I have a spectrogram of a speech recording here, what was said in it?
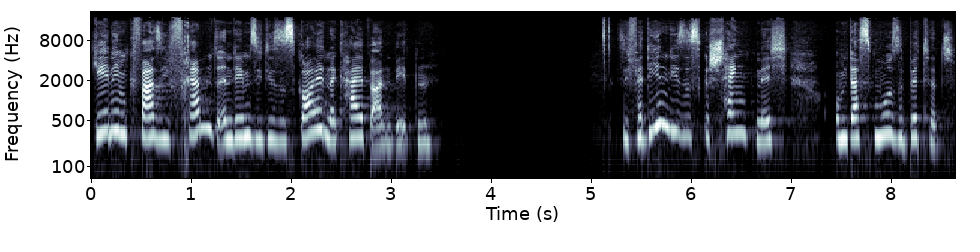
gehen ihm quasi fremd, indem sie dieses goldene Kalb anbeten. Sie verdienen dieses Geschenk nicht um das Mose bittet.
